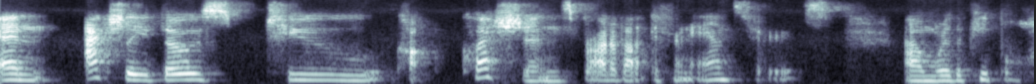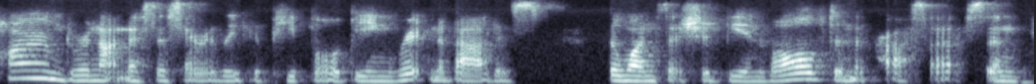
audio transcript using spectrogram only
And actually those two questions brought about different answers um, where the people harmed were not necessarily the people being written about as the ones that should be involved in the process. And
